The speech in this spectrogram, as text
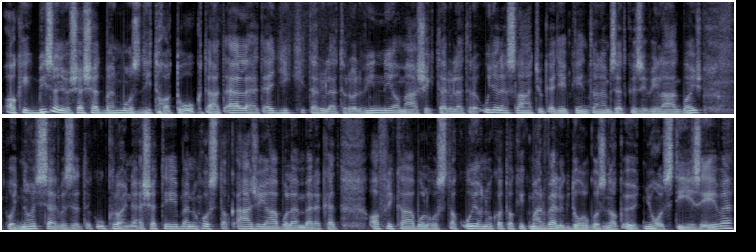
akik bizonyos esetben mozdíthatók, tehát el lehet egyik területről vinni a másik területre. Ugyanezt látjuk egyébként a nemzetközi világban is, hogy nagy szervezetek Ukrajna esetében hoztak Ázsiából embereket, Afrikából hoztak olyanokat, akik már velük dolgoznak 5-8-10 éve,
